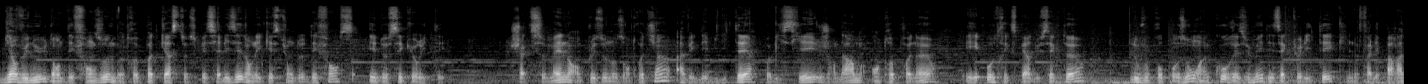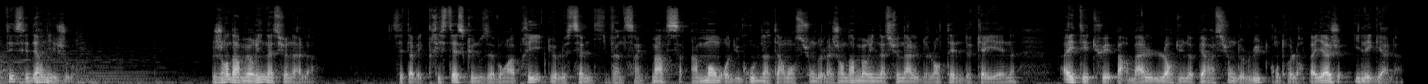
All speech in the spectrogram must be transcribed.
Bienvenue dans Défense Zone, votre podcast spécialisé dans les questions de défense et de sécurité. Chaque semaine, en plus de nos entretiens avec des militaires, policiers, gendarmes, entrepreneurs et autres experts du secteur, nous vous proposons un court résumé des actualités qu'il ne fallait pas rater ces derniers jours. Gendarmerie nationale. C'est avec tristesse que nous avons appris que le samedi 25 mars, un membre du groupe d'intervention de la Gendarmerie nationale de l'antenne de Cayenne a été tué par balle lors d'une opération de lutte contre l'orpaillage illégal.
